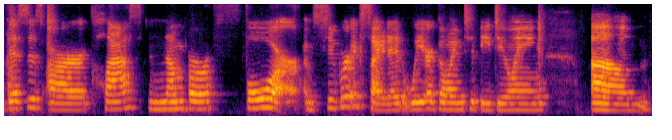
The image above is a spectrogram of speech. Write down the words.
this is our class number four. I'm super excited. We are going to be doing um,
